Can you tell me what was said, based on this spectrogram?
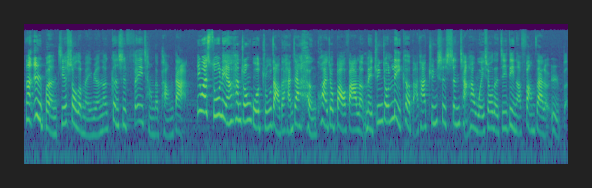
那日本接受了美元呢，更是非常的庞大。因为苏联和中国主导的韩战很快就爆发了，美军就立刻把它军事生产和维修的基地呢放在了日本。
